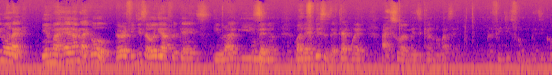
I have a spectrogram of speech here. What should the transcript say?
You know, like, in my head, I'm like, oh, the refugees are only Africans, Iraqis, mm-hmm. and, but then this is the time where I saw a Mexican group. I said, refugees from Mexico.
